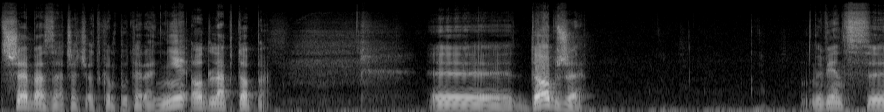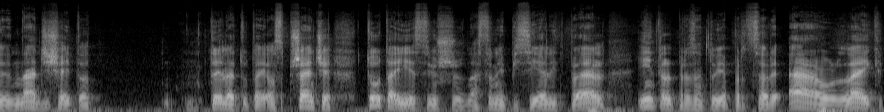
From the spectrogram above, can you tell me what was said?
trzeba zacząć od komputera, nie od laptopa. Yy, Dobrze. Więc y, na dzisiaj to tyle tutaj o sprzęcie. Tutaj jest już na stronie pcelite.pl. Intel prezentuje procesory Arrow Lake.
